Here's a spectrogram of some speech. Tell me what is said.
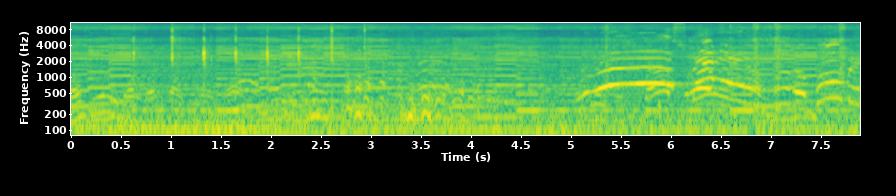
Those really don't look like those. Woo! Got it!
